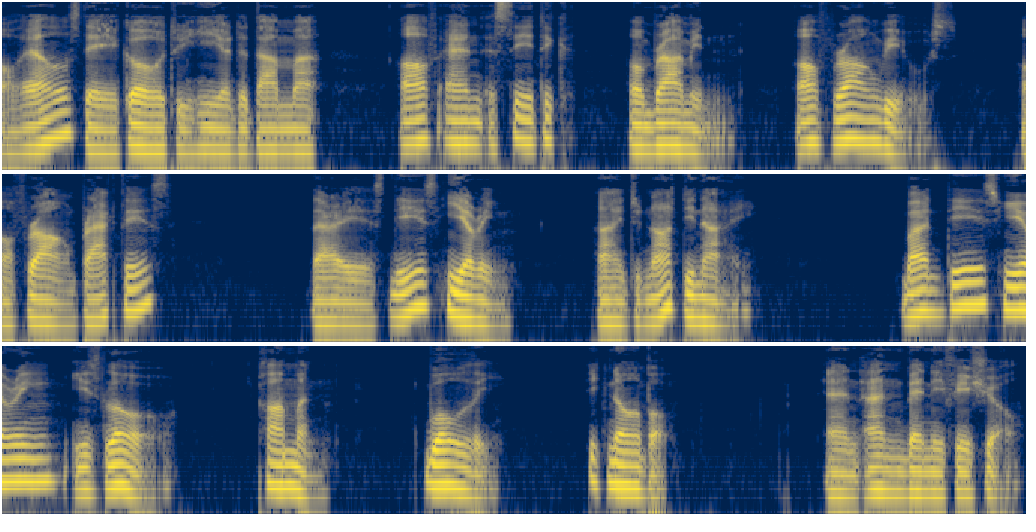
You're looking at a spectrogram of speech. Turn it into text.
or else they go to hear the Dhamma of an ascetic or Brahmin, of wrong views, of wrong practice. There is this hearing, I do not deny. But this hearing is low, common, worldly, ignoble, and unbeneficial.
